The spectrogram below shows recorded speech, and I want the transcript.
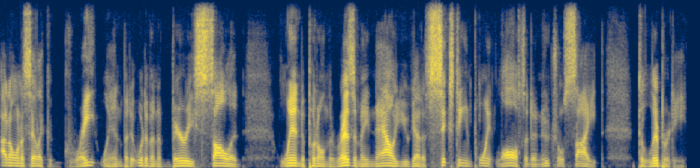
I don't want to say like a great win, but it would have been a very solid win to put on the resume. Now you got a 16 point loss at a neutral site to Liberty.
